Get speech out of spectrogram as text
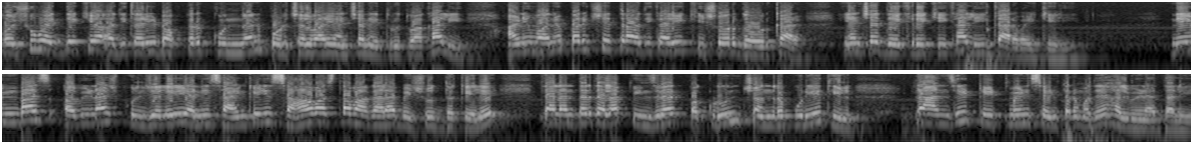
पशुवैद्यकीय अधिकारी डॉक्टर कुंदन पोडचलवार यांच्या नेतृत्वाखाली आणि वनपरिक्षेत्र अधिकारी किशोर गौरकार यांच्या देखरेखीखाली कारवाई केली. नेमबाज अविनाश फुलजले यांनी सायंकाळी सहा वाजता वाघाला बेशुद्ध केले. त्यानंतर त्याला पिंजऱ्यात पकडून चंद्रपूर येथील ट्रान्झिट ट्रीटमेंट सेंटरमध्ये हलविण्यात आले.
